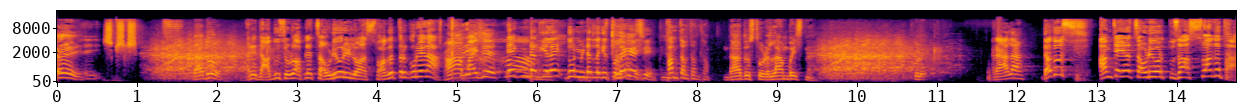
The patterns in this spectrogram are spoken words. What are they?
ए. दादू. अरे दादू सोडू आपल्या चावडीवर इलो. आज स्वागत तर करूया ना. हा पाहिजे. एक मिनिटात गेलाय दोन मिनिटात लगेच लगेच. ये. थांब थांब थांब थांब. दादूस थोडं लांब बैस ना. पुढे. अरे आला दादूस आमच्या या चावडीवर तुझा स्वागत हा.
